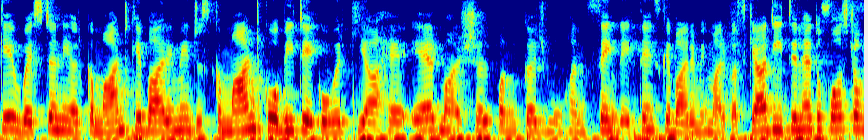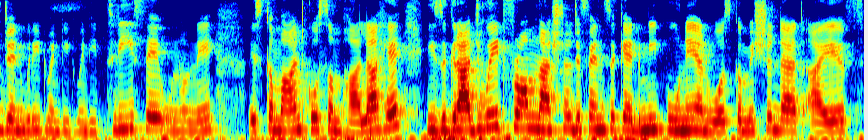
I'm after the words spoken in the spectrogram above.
के वेस्टर्न एयर कमांड के बारे में, जिस कमांड को भी टेक ओवर किया है एयर मार्शल पंकज मोहन सिंह। देखते हैं इसके बारे में हमारे पास क्या डिटेल है। तो फ़र्स्ट ऑफ़ जनवरी ट्वेंटी से उन्होंने इस कमांड को संभाला है। He is graduate from national defence academy Pune and was commission at I F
